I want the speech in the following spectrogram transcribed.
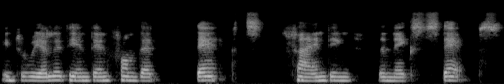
into reality and then from that depths finding the next steps.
